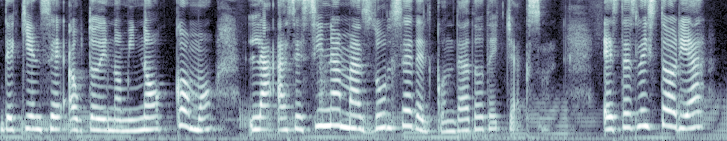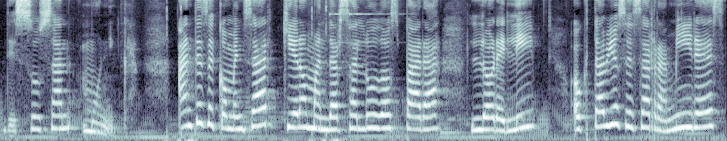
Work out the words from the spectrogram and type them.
de quien se autodenominó como la asesina más dulce del condado de Jackson. Esta es la historia de Susan Mónica. Antes de comenzar, quiero mandar saludos para Lorelí, Octavio César Ramírez,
